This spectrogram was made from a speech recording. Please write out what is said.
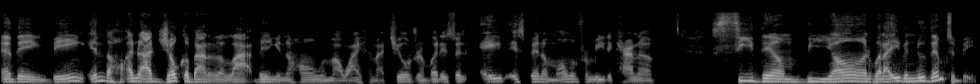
and then being in the home and i joke about it a lot being in the home with my wife and my children but it's been a it's been a moment for me to kind of see them beyond what i even knew them to be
